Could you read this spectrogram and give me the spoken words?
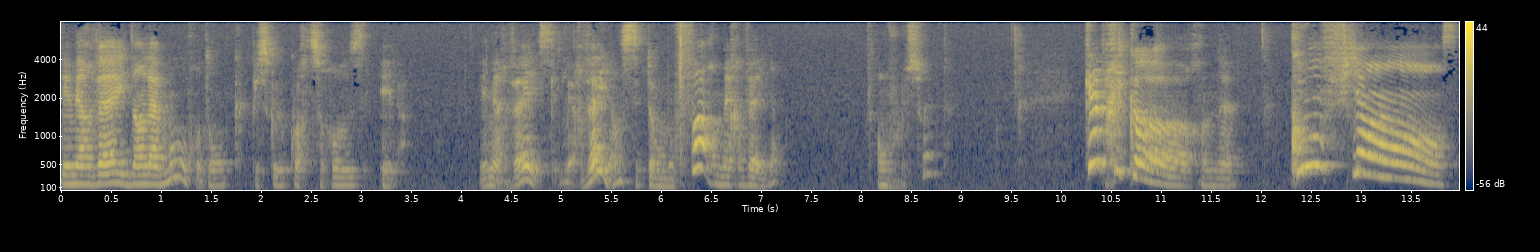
les merveilles dans l'amour, donc, puisque le quartz rose est là. Les merveilles, c'est merveille, hein, c'est un mot fort, merveille. Hein. On vous le souhaite. Capricorne, confiance.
